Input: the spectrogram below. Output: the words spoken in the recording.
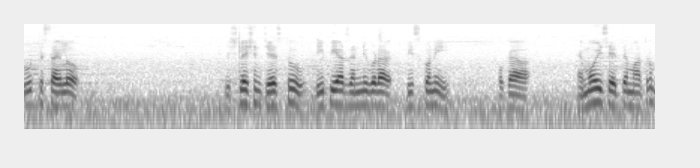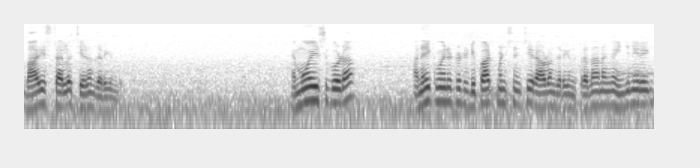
పూర్తి స్థాయిలో విశ్లేషణ చేస్తూ డిపిఆర్స్ అన్నీ కూడా తీసుకొని ఒక ఎంఓఈస్ అయితే మాత్రం భారీ స్థాయిలో చేయడం జరిగింది. ఎంఓఈస్ కూడా అనేకమైనటువంటి డిపార్ట్మెంట్స్ నుంచి రావడం జరిగింది. ప్రధానంగా ఇంజనీరింగ్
